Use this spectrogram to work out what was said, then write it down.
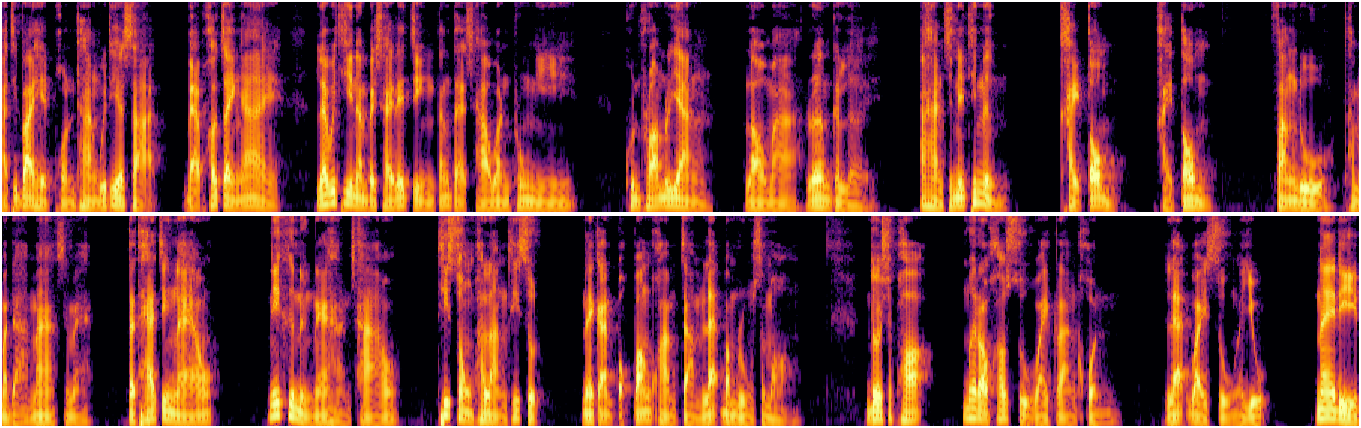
อธิบายเหตุผลทางวิทยาศาสตร์ แบบเข้าใจง่าย และวิธีนำไปใช้ได้จริงตั้งแต่เช้าวันพรุ่งนี้ คุณพร้อมหรือยังเรามาเริ่มกันเลย อาหารชนิดที่ 1 ไข่ต้ม ไข่ต้ม ฟังดูธรรมดามากใช่ไหมแต่แท้จริงแล้ว นี่คือหนึ่งในอาหารเช้าที่ทรงพลังที่สุดในการปกป้องความจำและบำรุงสมอง โดยเฉพาะเมื่อเราเข้าสู่วัยกลางคน และวัยสูงอายุ ในอดีต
